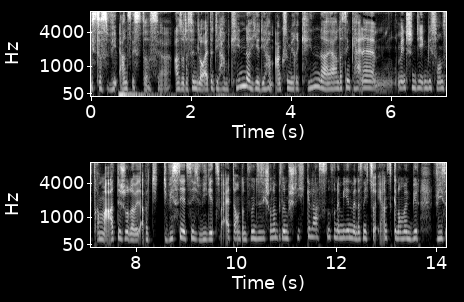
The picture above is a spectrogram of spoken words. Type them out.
ist das, wie ernst ist das, ja? Also das sind Leute, die haben Kinder hier, die haben Angst um ihre Kinder, ja, und das sind keine hm, Menschen, die irgendwie sonst dramatisch oder, aber die, die wissen jetzt nicht, wie geht's weiter und dann fühlen sie sich schon ein bisschen im Stich gelassen von den Medien, wenn das nicht so ernst genommen wird, wie es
